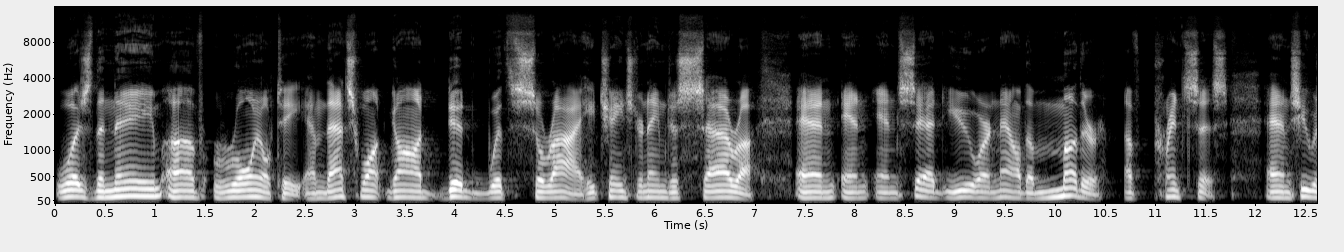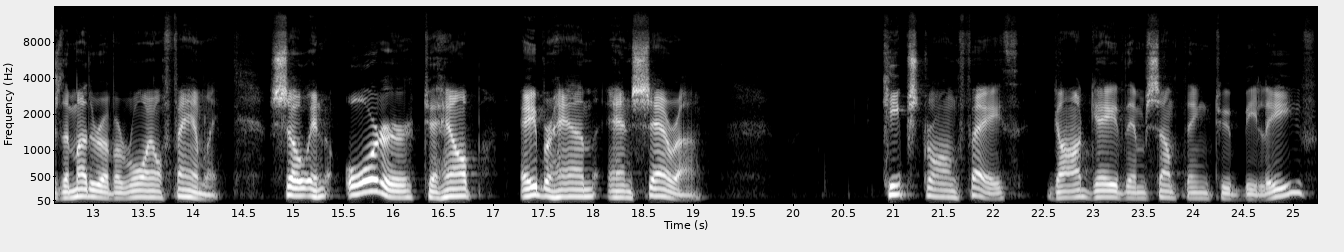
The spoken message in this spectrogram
was the name of royalty, and that's what God did with Sarai. He changed her name to Sarah and, and, and said, You are now the mother of princes. And she was the mother of a royal family. So, in order to help Abraham and Sarah keep strong faith, God gave them something to believe,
